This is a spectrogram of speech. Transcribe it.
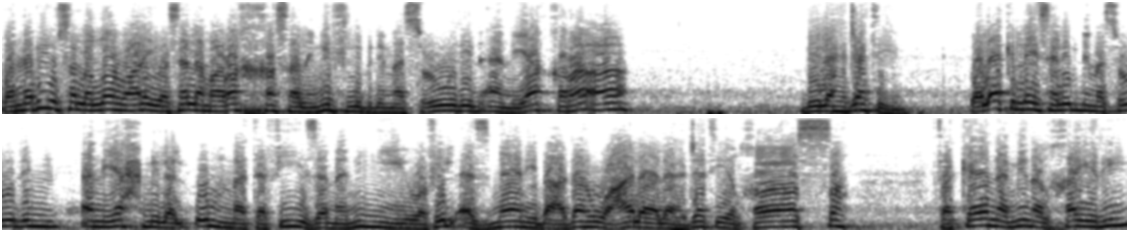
والنبي صلى الله عليه وسلم رخص لمثل ابن مسعود أن يقرأ بلهجتهم. ولكن ليس لابن مسعود أن يحمل الأمة في زمنه وفي الأزمان بعده على لهجته الخاصة فكان من الخير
